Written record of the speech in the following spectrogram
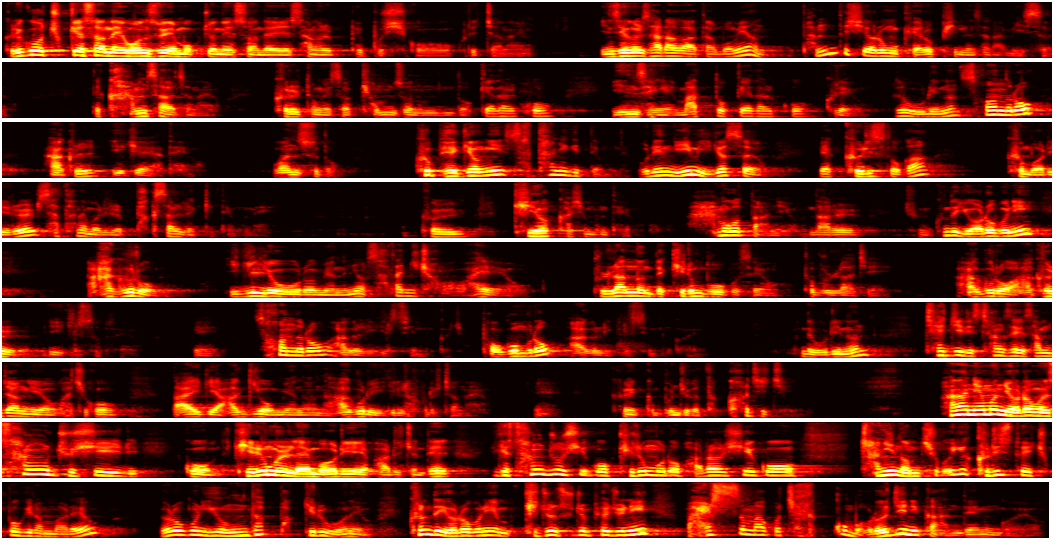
그리고 주께서 내 원수의 목전에서 내 상을 베푸시고 그랬잖아요. 인생을 살아가다 보면 반드시 여러분 괴롭히는 사람이 있어요. 근데 감사하잖아요. 그를 통해서 겸손함도 깨닫고 인생의 맛도 깨닫고 그래요. 그래서 우리는 선으로 악을 이겨야 돼요. 원수도. 그 배경이 사탄이기 때문에. 우리는 이미 이겼어요. 왜? 그리스도가 그 머리를, 사탄의 머리를 박살냈기 때문에. 그걸 기억하시면 돼요. 아무것도 아니에요. 나를 죽인. 근데 여러분이 악으로 이기려고 그러면요. 사단이 좋아해요. 불났는데 기름 부어보세요. 더 불나지. 악으로 악을 이길 수 없어요. 예. 선으로 악을 이길 수 있는 거죠. 복음으로 악을 이길 수 있는 거예요. 근데 우리는 체질이 창세기 3장이어 가지고 나에게 악이 오면은 악으로 이기려고 그러잖아요. 예. 그러니까 문제가 더 커지지. 하나님은 여러분 상 주시 고 기름을 내 머리에 바르시는데 이게 상 주시고 기름으로 바르시고 잔이 넘치고 이게 그리스도의 축복이란 말이에요. 여러분이 이 응답 받기를 원해요. 그런데 여러분이 기준 수준 표준이 말씀하고 자꾸 멀어지니까 안 되는 거예요.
